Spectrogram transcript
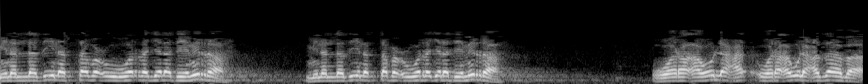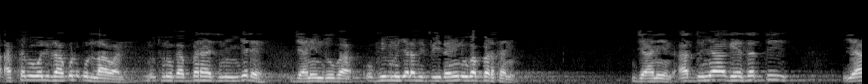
من الذين اتبعوا والرجل ديمرة من الذين اتبعوا والرجل ديمرة ورأوا العذاب. أكتب ولي قل قلاوان نتنو قبرها سنين جده. جانين دوبا. وفي من جل في دنين قبرتني جانين. الدنيا كيستي. يا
